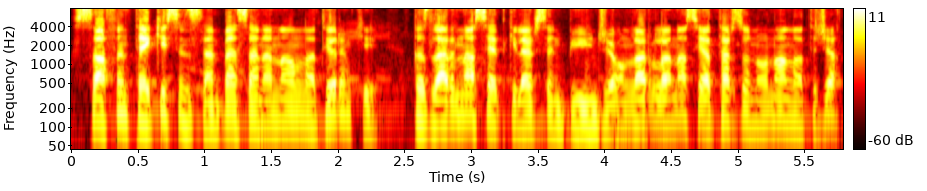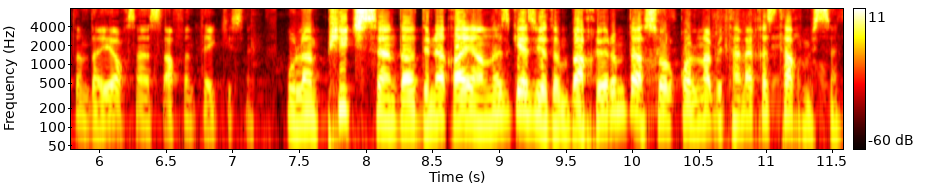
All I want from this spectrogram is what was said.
Safın tekisin sen. Ben sana ne anlatıyorum ki? Kızları nasıl etkilersin büyüyünce? Onlarla nasıl yatarsın onu anlatacaktım da yok sen safın tekisin. Ulan piç sen daha düne yalnız geziyordun. Bakıyorum da sol koluna bir tane kız takmışsın.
